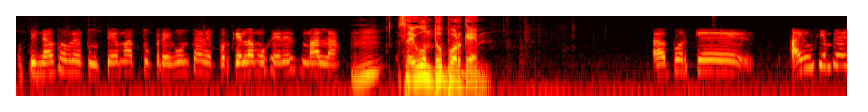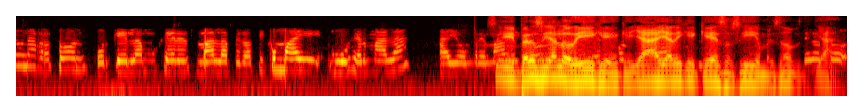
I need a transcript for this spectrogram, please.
opinar sobre tu tema, tu pregunta de por qué la mujer es mala. Según tú, ¿por qué? Ah, porque hay un, siempre hay una razón por qué la mujer es mala, pero así como hay mujer mala, hay hombre malo. Sí, pero eso todo ya lo dije, que ya, ya dije que eso sí, hombre. son- Pero ya. to-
